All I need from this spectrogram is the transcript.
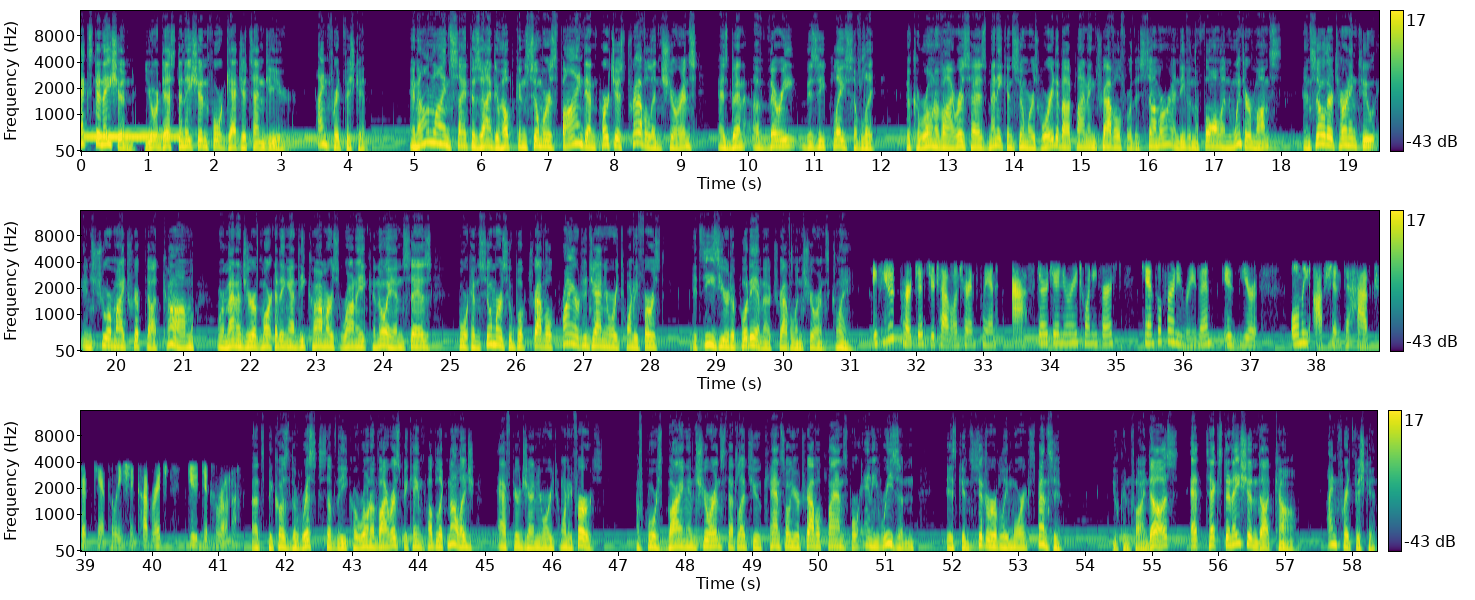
Techstination, your destination for gadgets and gear. I'm Fred Fishkin. An online site designed to help consumers find and purchase travel insurance has been a very busy place of late. The coronavirus has many consumers worried about planning travel for the summer and even the fall and winter months, and so they're turning to InsureMyTrip.com, where manager of marketing and e-commerce Ronnie Kanoyan says for consumers who book travel prior to January 21st, it's easier to put in a travel insurance claim. If you had purchased your travel insurance plan after January 21st, cancel for any reason is your only option to have trip cancellation coverage due to corona. That's because the risks of the coronavirus became public knowledge after January 21st. Of course, buying insurance that lets you cancel your travel plans for any reason is considerably more expensive. You can find us at Techstination.com. I'm Fred Fishkin.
